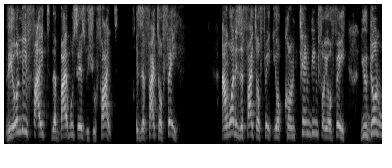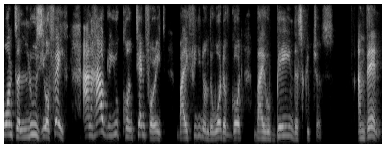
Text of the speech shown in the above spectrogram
The only fight the Bible says we should fight is the fight of faith. And what is the fight of faith? You're contending for your faith. You don't want to lose your faith. And how do you contend for it? By feeding on the word of God, by obeying the scriptures. And then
